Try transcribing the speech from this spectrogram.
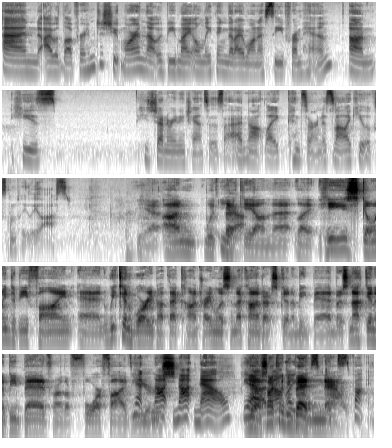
And I would love for him to shoot more, and that would be my only thing that I want to see from him. Um, he's he's generating chances. I'm not like concerned. It's not like he looks completely lost. Yeah, I'm with yeah. Becky on that. Like he's going to be fine, and we can worry about that contract. And listen, that contract's going to be bad, but it's not going to be bad for another four or five yeah, years. Not not now. Yeah, yeah it's not, not going to be bad this. now. It's fine.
